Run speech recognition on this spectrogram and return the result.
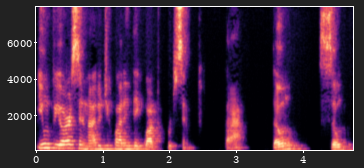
E um pior cenário de 44%, tá? Então, são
